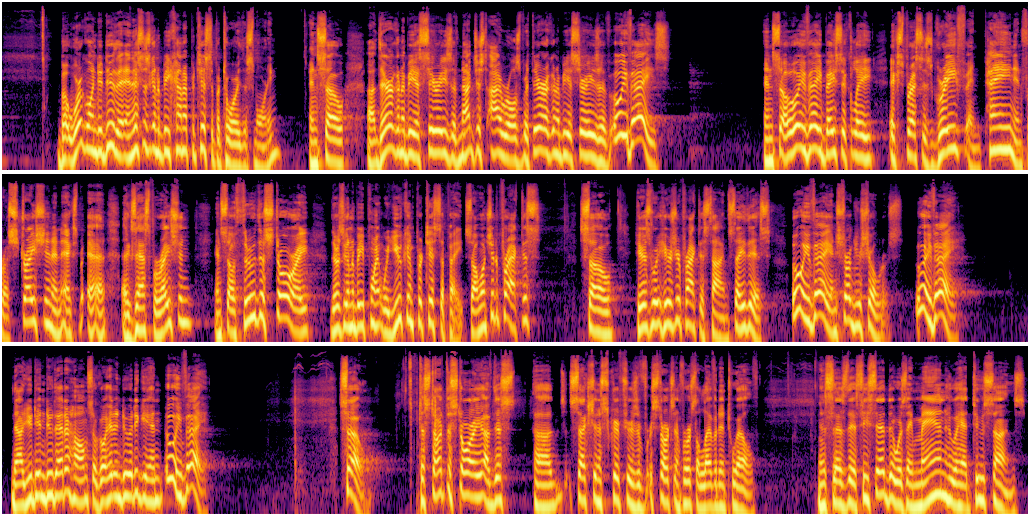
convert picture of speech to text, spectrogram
but we're going to do that, and this is going to be kind of participatory this morning. And so uh, there are going to be a series of not just eye rolls, but there are going to be a series of ooey veys. And so ooey basically expresses grief and pain and frustration and ex- uh, exasperation. And so through the story, there's going to be a point where you can participate. So I want you to practice. So here's, here's your practice time. Say this, ooey and shrug your shoulders. Ooey. Now, you didn't do that at home, so go ahead and do it again. Ooh. So, to start the story of this uh, section of scriptures, starts in verse 11 and 12. And it says this He said, There was a man who had two sons.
